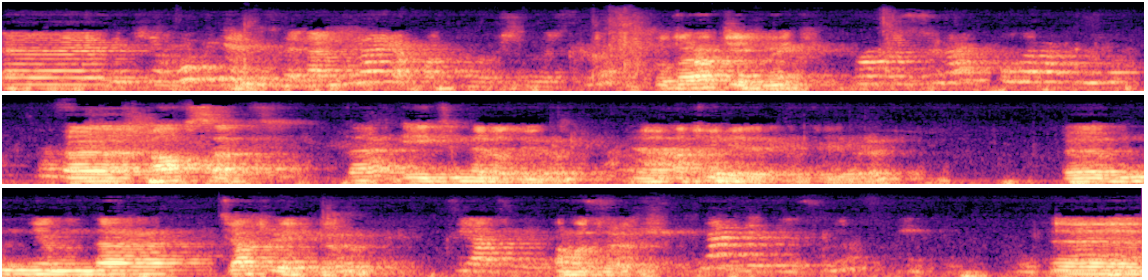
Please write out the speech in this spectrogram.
Ee, peki hobileriniz neler? Neler yapmaktan hoşlanırsınız? Fotoğraf çekmek. Profesyonel olarak mı? Ee, Alsat'ta eğitimler alıyorum. Ee, atölyelere katılıyorum. Ee, bunun yanında tiyatro yapıyorum. Tiyatro. Amatör. Nerede yapıyorsunuz? Ee,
